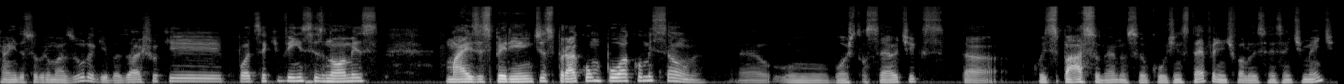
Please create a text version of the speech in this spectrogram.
Ainda sobre o Mazula, Gibas, acho que pode ser que venham esses nomes mais experientes para compor a comissão, né? É, o Boston Celtics está com espaço né, no seu coaching staff, a gente falou isso recentemente.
